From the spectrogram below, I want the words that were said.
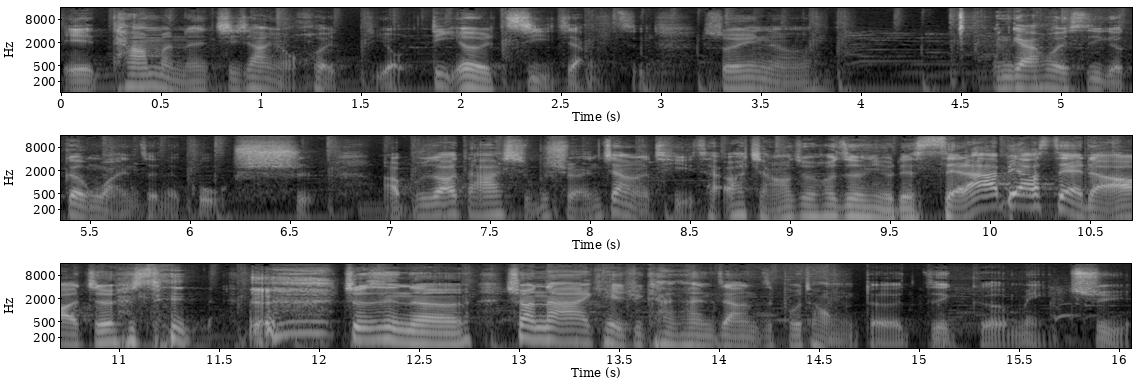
也他们呢即将有会有第二季这样子，所以呢。应该会是一个更完整的故事啊！不知道大家喜不喜欢这样的题材啊？讲到最后真的有点 sad 啊，不要 sad 啊！就是 就是呢，希望大家可以去看看这样子不同的这个美剧，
